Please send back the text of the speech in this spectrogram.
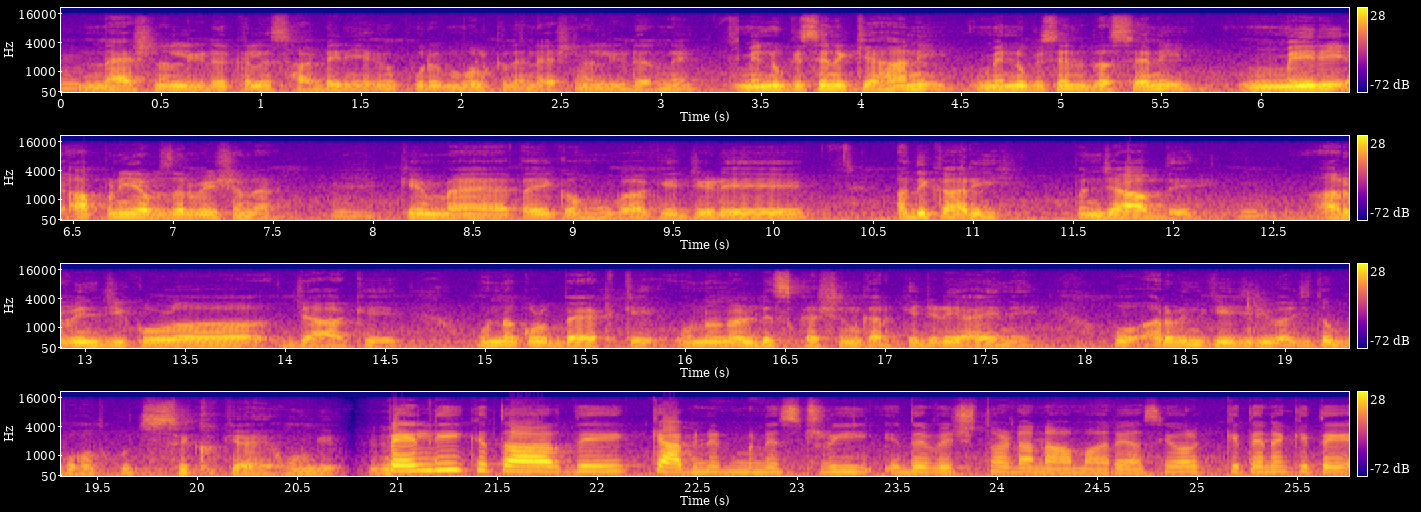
ਨੈਸ਼ਨਲ ਲੀਡਰ ਕੱਲੇ ਸਾਡੇ ਨਹੀਂ ਹੈਗੇ ਪੂਰੇ ਮੁਲਕ ਦੇ ਨੈਸ਼ਨਲ ਲੀਡਰ ਨੇ। ਮੈਨੂੰ ਕਿਸੇ ਨੇ ਕਿਹਾ ਨਹੀਂ ਮੈਨੂੰ ਕਿਸੇ ਨੇ ਦੱਸਿਆ ਨਹੀਂ। ਮੇਰੀ ਆਪਣੀ ਆਬਜ਼ਰਵੇਸ਼ਨ ਹੈ। ਕਿ ਮੈਂ ਤਾਂ ਇਹ ਕਹੂੰਗਾ ਕਿ ਜਿਹੜੇ ਅਧਿਕਾਰੀ ਪੰਜਾਬ ਦੇ ਅਰਵਿੰਦ ਜੀ ਕੋਲ ਜਾ ਕੇ, ਉਹਨਾਂ ਕੋਲ ਬੈਠ ਕੇ, ਉਹਨਾਂ ਨਾਲ ਡਿਸਕਸ਼ਨ ਕਰਕੇ ਜਿਹੜੇ ਆਏ ਨੇ ਉਹ ਅਰਵਿੰਦ ਕੇਜਰੀਵਾਲ ਜੀ ਤੋਂ ਬਹੁਤ ਕੁਝ ਸਿੱਖ ਕੇ ਆਏ ਹੋਣਗੇ। ਪਹਿਲੀ ਕਤਾਰ ਦੇ ਕੈਬਨਿਟ ਮਿਨਿਸਟਰੀ ਦੇ ਵਿੱਚ ਤੁਹਾਡਾ ਨਾਮ ਆ ਰਿਹਾ ਸੀ ਔਰ ਕਿਤੇ ਨਾ ਕਿਤੇ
